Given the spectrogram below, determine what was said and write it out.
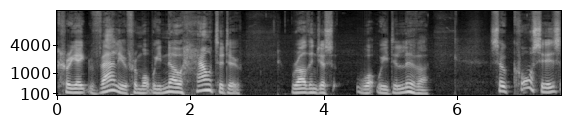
create value from what we know how to do rather than just what we deliver. So, courses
